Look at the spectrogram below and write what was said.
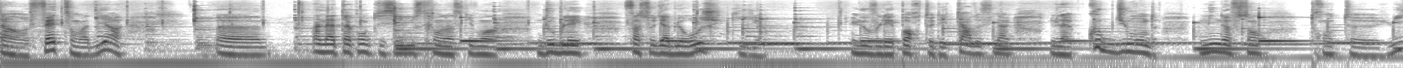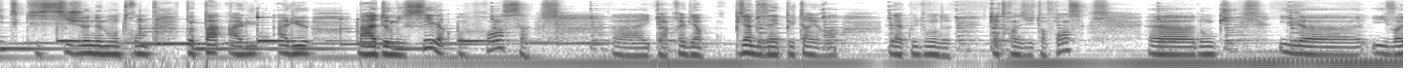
un fait, on va dire. Euh, un attaquant qui s'est illustré en inscrivant un doublé face au Diable Rouge, qui il ouvre les portes des quarts de finale de la Coupe du Monde 1938, qui, si je ne m'en trompe, peut pas a lieu, bah, à domicile en France. Euh, et puis après, bien, bien des années plus tard, il y aura la Coupe du Monde 98 en France. donc il, il va,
